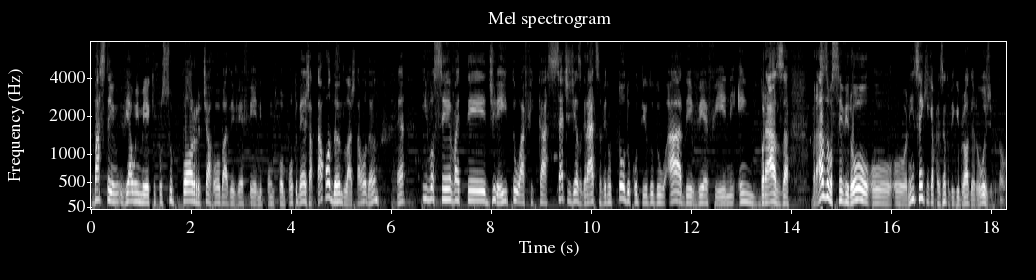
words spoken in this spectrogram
Basta enviar um e-mail aqui para suporte@advfn.com.br, já está rodando lá, já está rodando, né? E você vai ter direito a ficar sete dias grátis vendo todo o conteúdo do ADVFN em Brasa. Brasa, você virou o, o, Nem sei quem que apresenta o Big Brother hoje. Então,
